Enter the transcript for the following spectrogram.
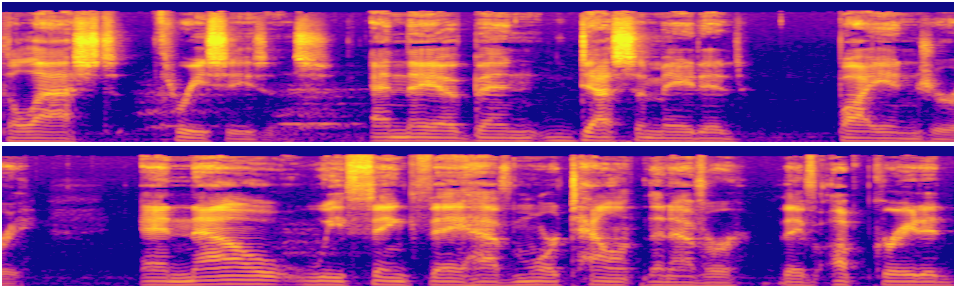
the last three seasons, and they have been decimated by injury. And now we think they have more talent than ever. They've upgraded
